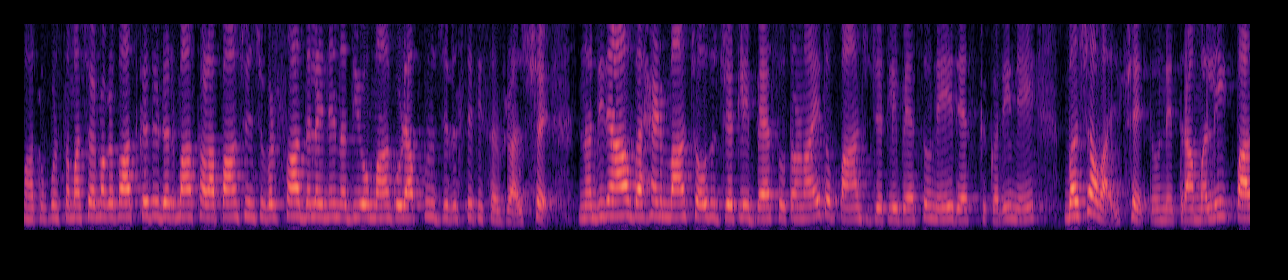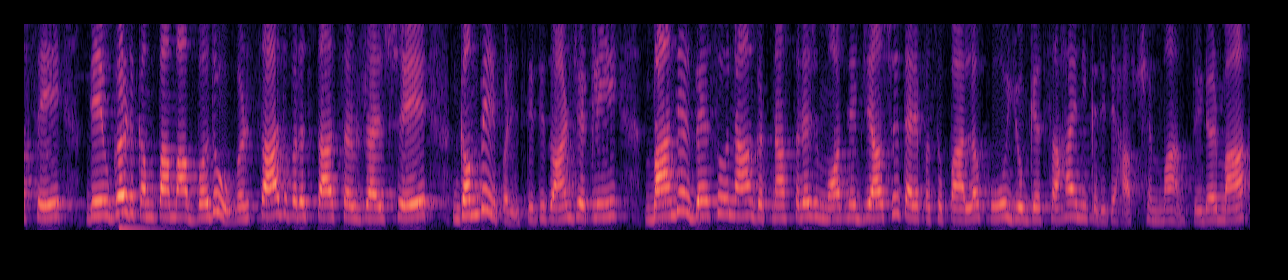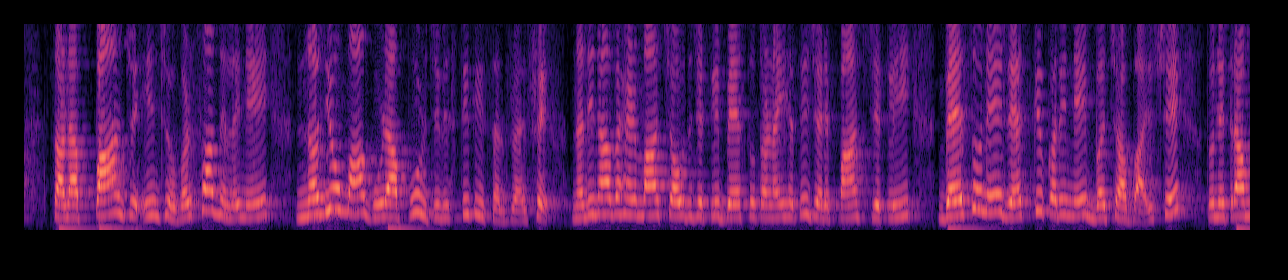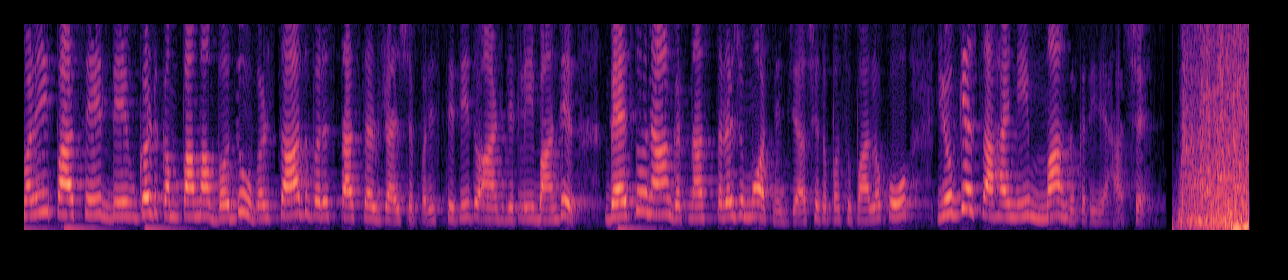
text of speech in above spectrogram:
મહત્વપૂર્ણ સમાચારમાં આગળ વાત કરીએ તો ડરમાં સાડા પાંચ ઇંચ વરસાદને લઈને નદીઓમાં ગોળાપૂર જેવી સ્થિતિ સર્જાઈ છે. નદીના વહેણમાં ચૌદ જેટલી ભેંસો તણાઈ તો પાંચ જેટલી ભેંસોને રેસ્ક્યુ કરીને બચાવાઈ છે. તો નેત્રામલી પાસે દેવગઢ કંપામાં વધુ વરસાદ વરસતા સર્જાય છે. ગંભીર પરિસ્થિતિ તો આઠ જેટલી બાંધેલ ભેંસોના ઘટના સ્થળે જ મોત નિપજ્યા છે. ત્યારે પશુપાલકો યોગ્ય સહાયની કરી રહ્યા છે માંગ. તો ડરમાં સાડા પાંચ ઇંચ વરસાદને લઈને નદીઓમાં ગોળાપૂર જેવી સ્થિતિ સર્જાય છે. નદીના વહેણમાં ચૌદ જેટલી ભેંસો તણાઈ હતી, જ્યારે પાંચ જેટલી ભેંસોને રેસ્ક્યુ કરીને બચાવાઈ છે. તો નેત્રામળી પાસે દેવગઢ કંપામાં વધુ વરસાદ વરસતા સર્જાય છે પરિસ્થિતિ. તો આઠ જેટલી બાંધેલ ભેંસોના ઘટના સ્થળે જ મોત નિપજ્યા છે. તો પશુપાલકો યોગ્ય સહાયની માંગ કરી રહ્યા છે.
